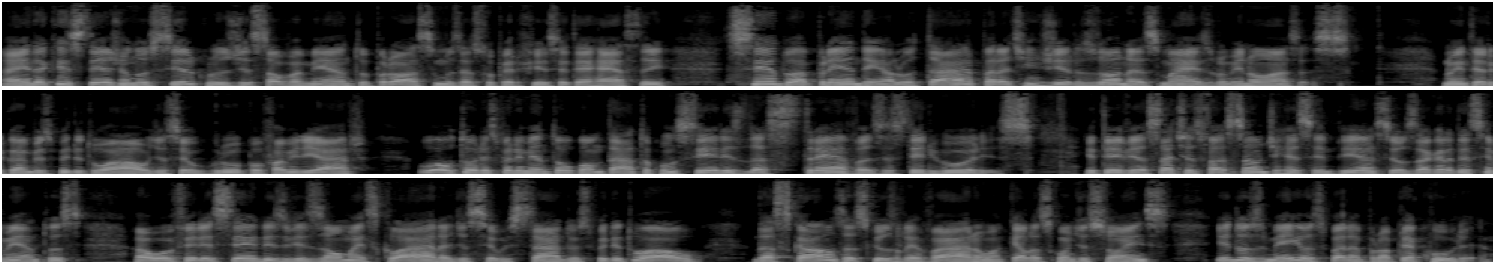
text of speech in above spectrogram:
ainda que estejam nos círculos de salvamento próximos à superfície terrestre, cedo aprendem a lutar para atingir zonas mais luminosas. No intercâmbio espiritual de seu grupo familiar, o autor experimentou contato com seres das trevas exteriores e teve a satisfação de receber seus agradecimentos ao oferecer-lhes visão mais clara de seu estado espiritual, das causas que os levaram àquelas condições e dos meios para a própria cura.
